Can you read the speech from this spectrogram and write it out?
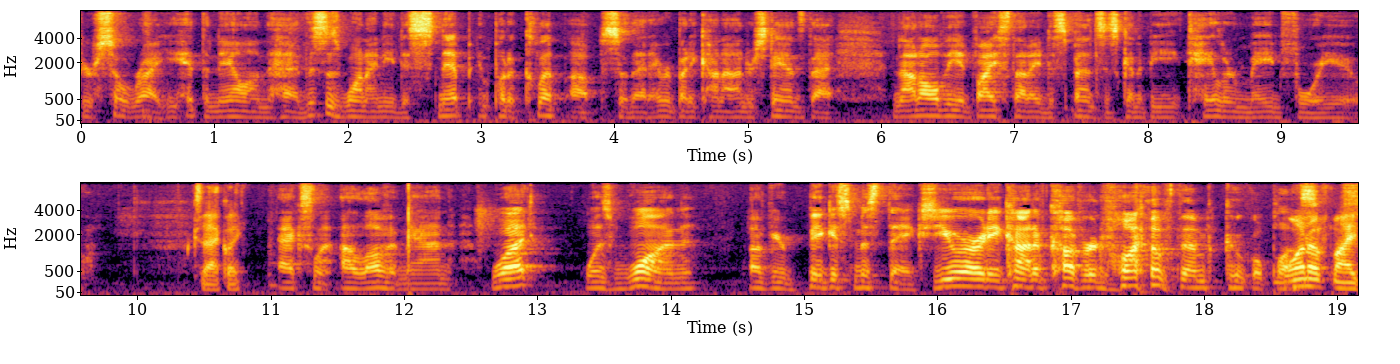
you're so right. You hit the nail on the head. This is one I need to snip and put a clip up so that everybody kind of understands that not all the advice that I dispense is going to be tailor made for you. Exactly. Excellent. I love it, man. What was one of your biggest mistakes? You already kind of covered one of them, Google Plus. One of my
